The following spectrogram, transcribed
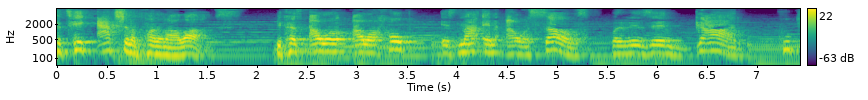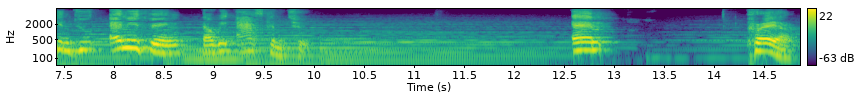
to take action upon in our lives because our, our hope is not in ourselves, but it is in God who can do anything that we ask Him to. And prayer.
